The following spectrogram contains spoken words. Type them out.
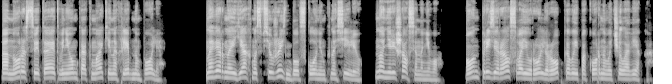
оно расцветает в нем, как маки на хлебном поле. Наверное, Яхмас всю жизнь был склонен к насилию, но не решался на него. Он презирал свою роль робкого и покорного человека.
